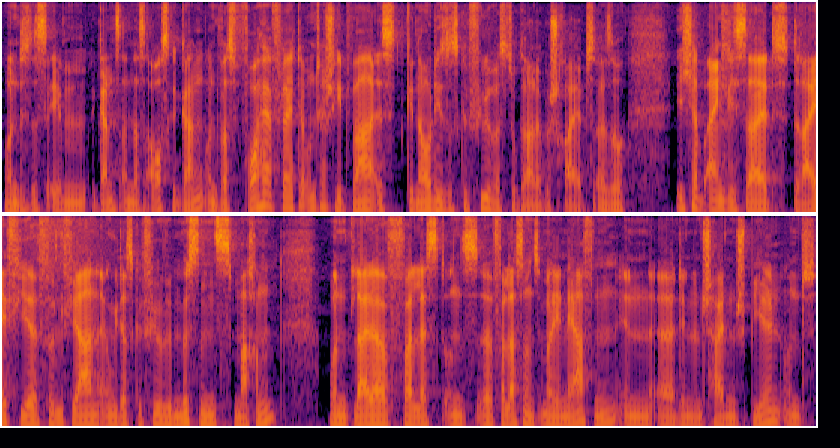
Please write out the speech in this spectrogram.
Und es ist eben ganz anders ausgegangen. Und was vorher vielleicht der Unterschied war, ist genau dieses Gefühl, was du gerade beschreibst. Also ich habe eigentlich seit drei, vier, fünf Jahren irgendwie das Gefühl, wir müssen es machen. Und leider verlässt uns, äh, verlassen uns immer die Nerven in äh, den entscheidenden Spielen. Und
